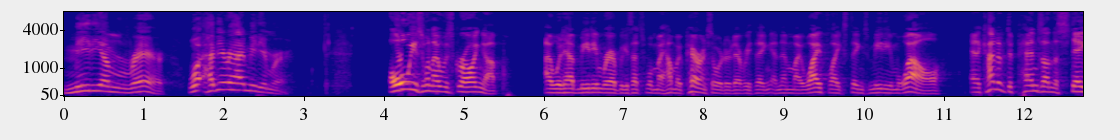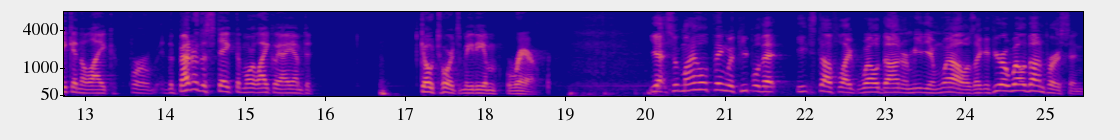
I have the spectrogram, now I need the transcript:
Medium rare. What have you ever had medium rare? Always when I was growing up, I would have medium rare because that's what my how my parents ordered everything, and then my wife likes things medium well. And it kind of depends on the steak and the like. For the better the steak, the more likely I am to go towards medium rare. Yeah, so my whole thing with people that eat stuff like well done or medium well is like if you're a well done person,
